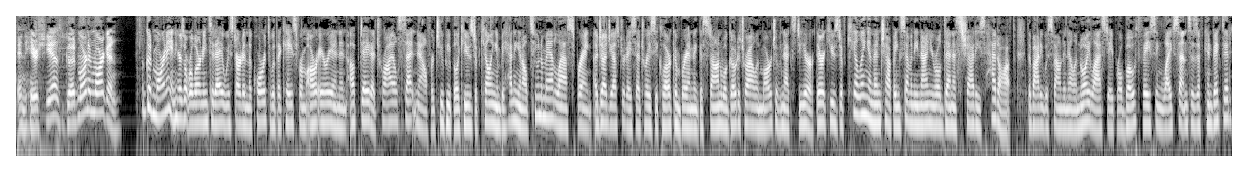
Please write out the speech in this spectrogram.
And here she is. Good morning, Morgan. Good morning. Here's what we're learning today. We start in the courts with a case from our area and an update. A trial set now for two people accused of killing and beheading an Altoona man last spring. A judge yesterday said Tracy Clark and Brandon Gaston will go to trial in March of next year. They're accused of killing and then chopping 79 year old Dennis Shaddy's head off. The body was found in Illinois last April, both facing life sentences if convicted.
